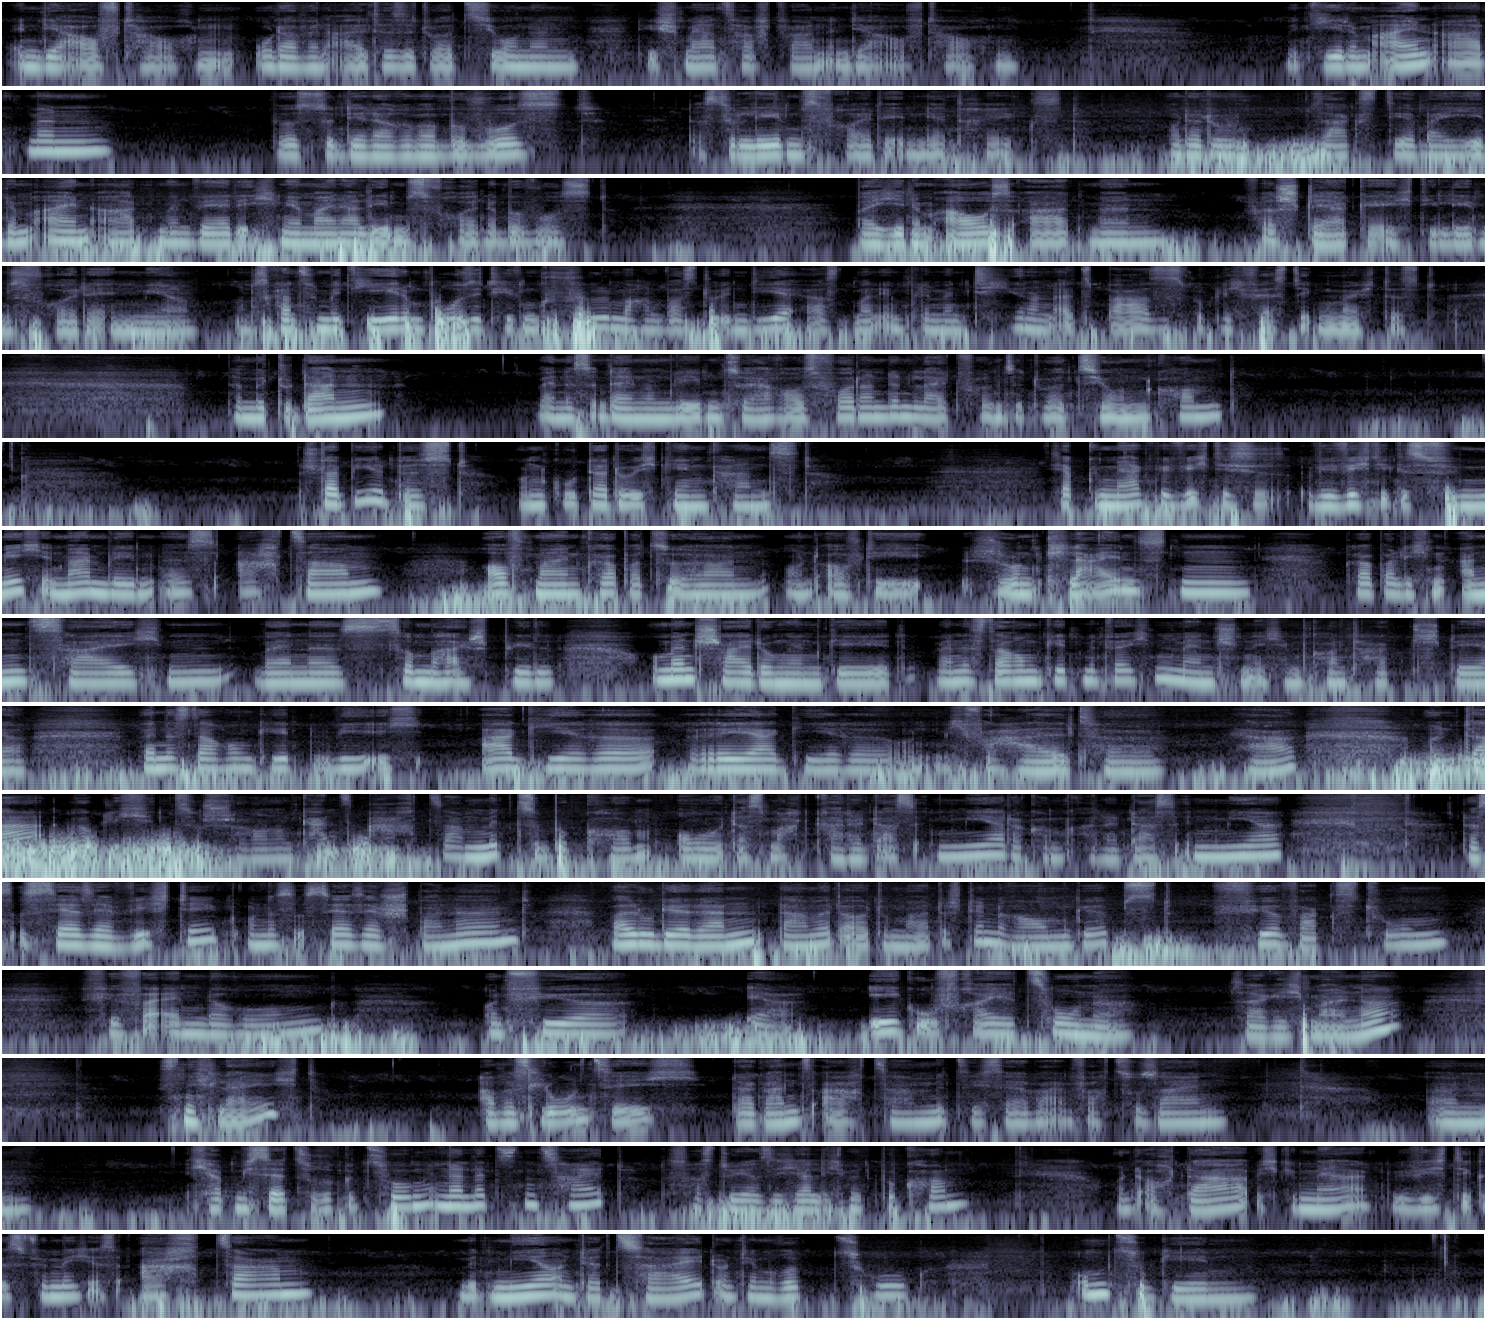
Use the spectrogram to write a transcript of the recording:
in dir auftauchen oder wenn alte Situationen, die schmerzhaft waren, in dir auftauchen. Mit jedem Einatmen wirst du dir darüber bewusst, dass du Lebensfreude in dir trägst. Oder du sagst dir, bei jedem Einatmen werde ich mir meiner Lebensfreude bewusst. Bei jedem Ausatmen verstärke ich die Lebensfreude in mir. Und das kannst du mit jedem positiven Gefühl machen, was du in dir erstmal implementieren und als Basis wirklich festigen möchtest. Damit du dann, wenn es in deinem Leben zu herausfordernden, leidvollen Situationen kommt, stabil bist und gut da durchgehen kannst. Ich habe gemerkt, wie wichtig, wie wichtig es für mich in meinem Leben ist, achtsam auf meinen Körper zu hören und auf die schon kleinsten körperlichen Anzeichen, wenn es zum Beispiel um Entscheidungen geht, wenn es darum geht, mit welchen Menschen ich im Kontakt stehe, wenn es darum geht, wie ich agiere, reagiere und mich verhalte, ja, und da wirklich hinzuschauen und ganz achtsam mitzubekommen, oh, das macht gerade das in mir, da kommt gerade das in mir. Das ist sehr, sehr wichtig und es ist sehr, sehr spannend, weil du dir dann damit automatisch den Raum gibst für Wachstum, für Veränderung und für ja, egofreie Zone, sage ich mal. Ne? Ist nicht leicht, aber es lohnt sich, da ganz achtsam mit sich selber einfach zu sein ähm, ich habe mich sehr zurückgezogen in der letzten Zeit. Das hast du ja sicherlich mitbekommen. Und auch da habe ich gemerkt, wie wichtig es für mich ist, achtsam mit mir und der Zeit und dem Rückzug umzugehen.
